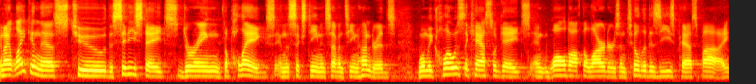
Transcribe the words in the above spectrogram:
And I liken this to the city-states during the plagues in the 16 and 1700s when we closed the castle gates and walled off the larders until the disease passed by,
